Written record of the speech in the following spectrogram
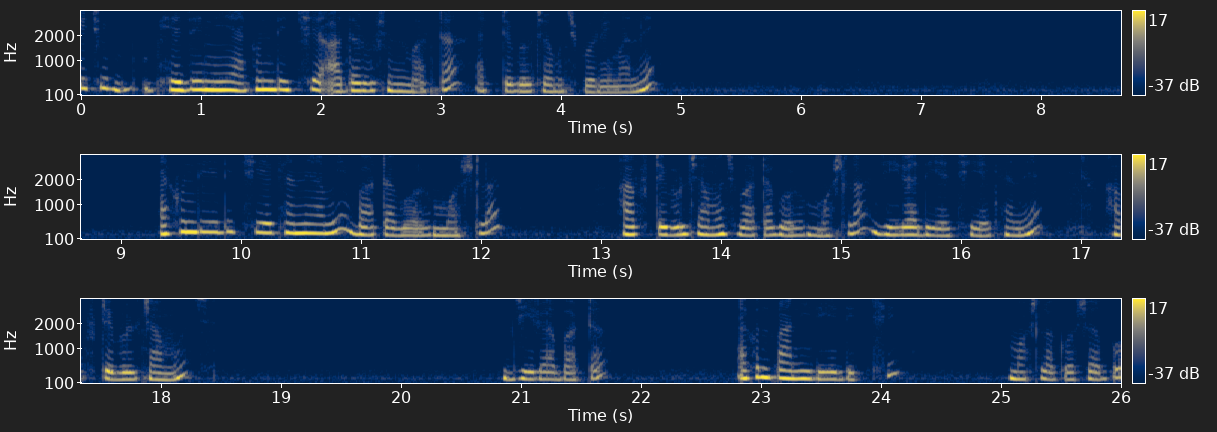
কিছু ভেজে নিয়ে এখন দিচ্ছি আদা, রসুন বাটা এক টেবিল চামচ পরিমাণে। এখন দিয়ে দিচ্ছি এখানে আমি বাটা গরম মশলা, হাফ টেবিল চামচ বাটা গরম মশলা, জিরা দিয়েছি এখানে, হাফ টেবিল চামচ জিরা বাটা। এখন পানি দিয়ে দিচ্ছি, মশলা কষাবো।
